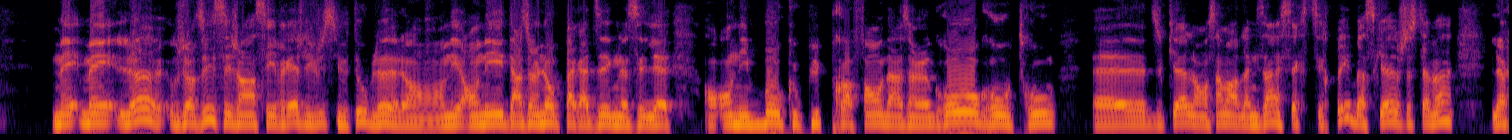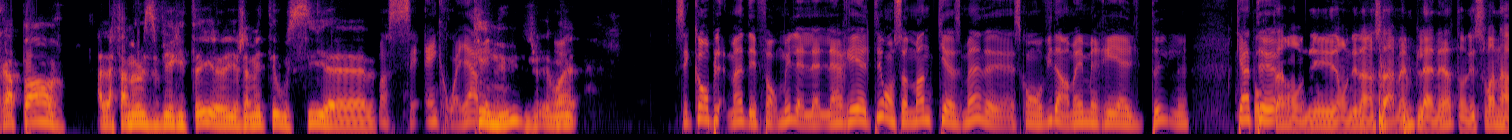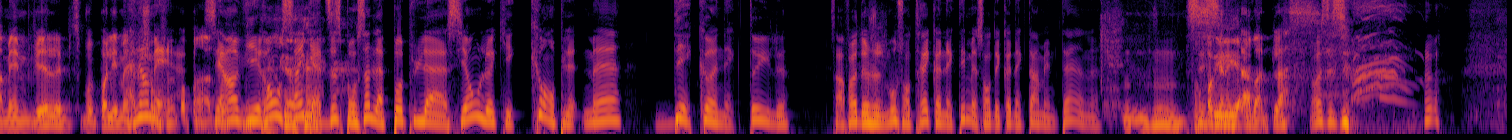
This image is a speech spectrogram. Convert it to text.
Mais, mais là, aujourd'hui, c'est genre, c'est vrai, je l'ai vu sur YouTube, là, on, est, on est dans un autre paradigme. le, on, est beaucoup plus profond dans un gros, gros trou euh, duquel on semble avoir de la misère à s'extirper parce que, justement, le rapport à la fameuse vérité. il n'a jamais été aussi euh, ah, c'est incroyable. ténu. C'est complètement déformé. La, réalité, on se demande quasiment est-ce qu'on vit dans la même réalité. Là? Quand Pourtant, on, est, on est dans la même planète, on est souvent dans la même ville, et tu vois pas les mêmes ah choses. C'est environ 5 à 10% de la population là, qui est complètement déconnectés, là. Sans faire de jeu de mots, ils sont très connectés, mais ils sont déconnectés en même temps. Là. Mhm. Ils sont C'est- pas connectés à la bonne place. Ouais, c'est ça.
